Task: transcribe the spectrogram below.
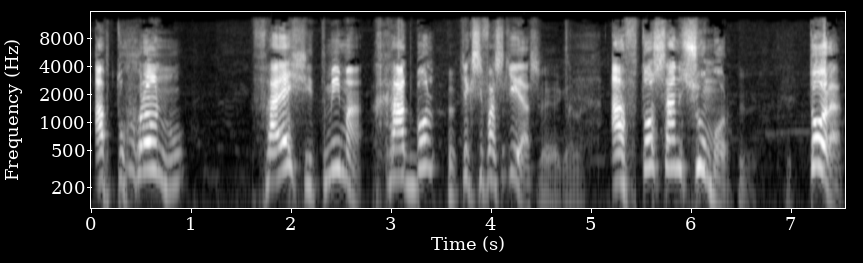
από του χρόνου θα έχει τμήμα handball και ξιφασκίας. Ε, καλά. Αυτό σαν χιούμορ. Τώρα,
